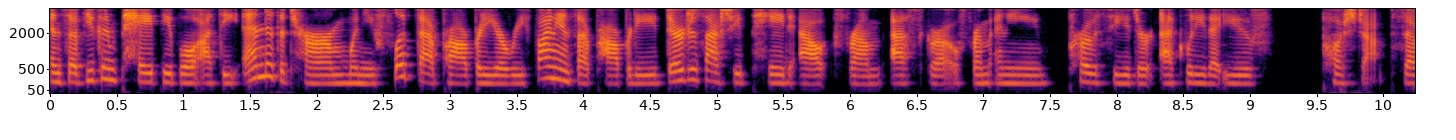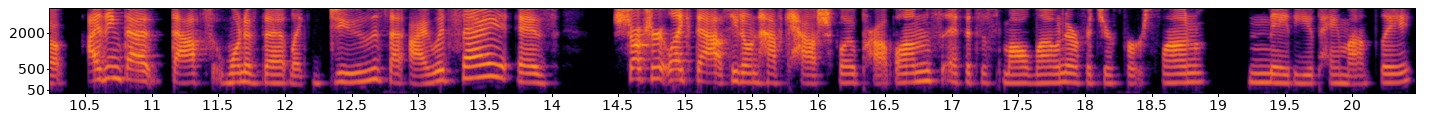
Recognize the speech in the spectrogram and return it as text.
And so, if you can pay people at the end of the term when you flip that property or refinance that property, they're just actually paid out from escrow, from any proceeds or equity that you've pushed up. So, I think that that's one of the like do's that I would say is structure it like that so you don't have cash flow problems. If it's a small loan or if it's your first loan, maybe you pay monthly.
